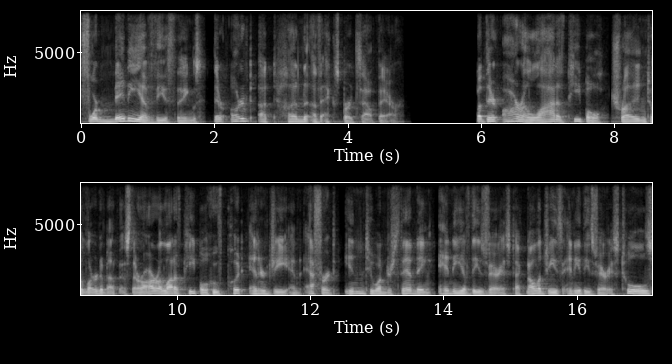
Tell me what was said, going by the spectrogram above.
For many of these things, there aren't a ton of experts out there. But there are a lot of people trying to learn about this. There are a lot of people who've put energy and effort into understanding any of these various technologies, any of these various tools,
